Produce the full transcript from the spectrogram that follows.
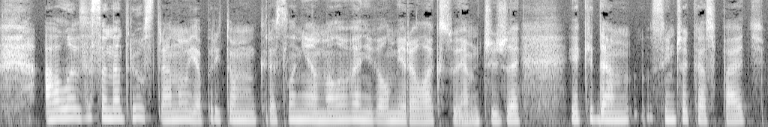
ale zase na druhú stranu ja pri tom kreslení a malovaní veľmi relaxujem. Čiže ja keď dám synčeka spať,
